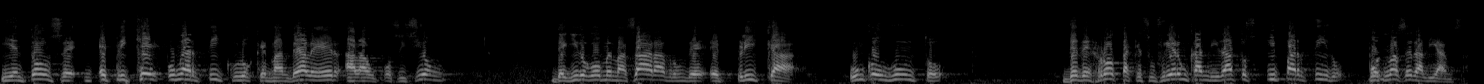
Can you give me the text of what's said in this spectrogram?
Y entonces expliqué un artículo que mandé a leer a la oposición de Guido Gómez Mazara, donde explica un conjunto de derrotas que sufrieron candidatos y partidos por no hacer alianza.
